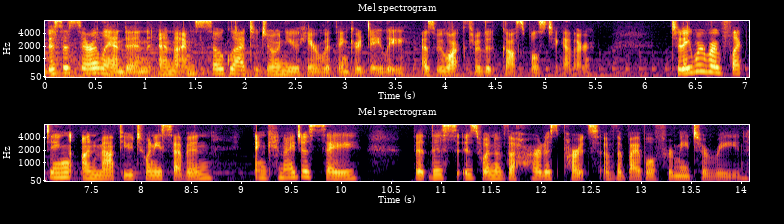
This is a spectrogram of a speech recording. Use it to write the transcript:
this is Sarah Landon, and I'm so glad to join you here with Anchored Daily as we walk through the Gospels together. Today we're reflecting on Matthew 27, and can I just say that this is one of the hardest parts of the Bible for me to read.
